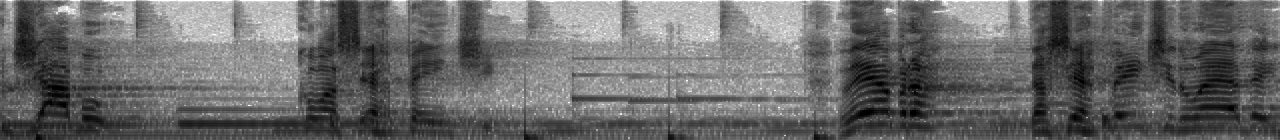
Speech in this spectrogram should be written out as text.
o diabo com a serpente. Lembra da serpente no Éden?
